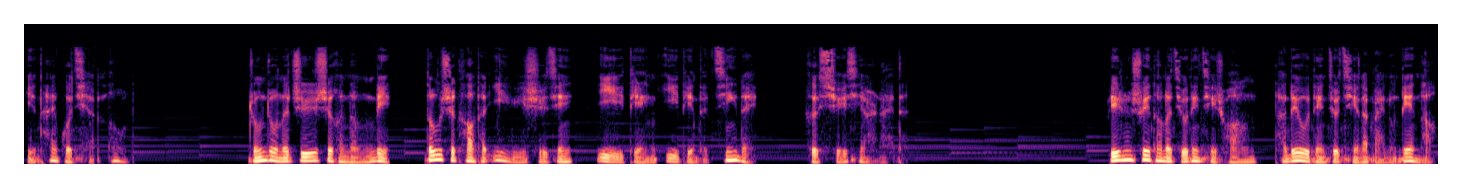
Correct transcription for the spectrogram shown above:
也太过浅陋了。种种的知识和能力，都是靠他业余时间一点一点的积累和学习而来的。别人睡到了九点起床，他六点就起来摆弄电脑，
